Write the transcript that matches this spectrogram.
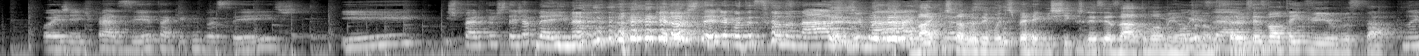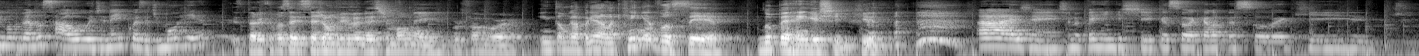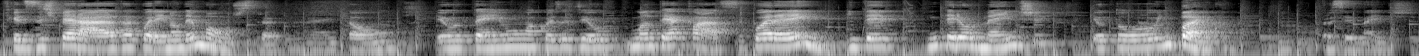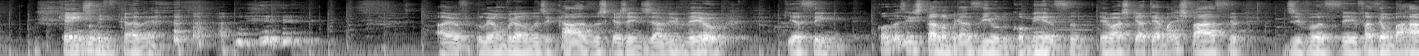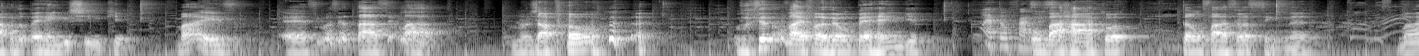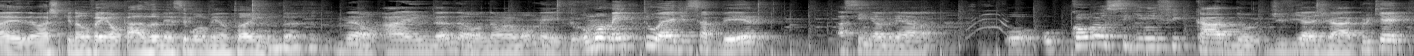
Oi, gente, prazer estar aqui com vocês. E espero que eu esteja bem, né? que não esteja acontecendo nada demais. Vai que né? estamos em muitos perrengues chiques nesse exato momento, Pois não é. Espero que vocês voltem vivos, tá? Não envolvendo saúde, nem coisa de morrer. Espero que vocês estejam vivos neste momento, por favor. Então, Gabriela, quem é você no perrengue chique? Ai, gente, no perrengue chique eu sou aquela pessoa que fica desesperada, porém não demonstra. né? Então eu tenho uma coisa de eu manter a classe. Porém, inte- interiormente, eu tô em pânico. Pra ser mais. Quem nunca, né? Aí eu fico lembrando de casos que a gente já viveu, que assim, quando a gente tá no Brasil no começo, eu acho que é até mais fácil de você fazer um barraco no perrengue chique. Mas, é, se você tá, sei lá, no Japão, você não vai fazer um perrengue Não é tão fácil um assim. barraco tão fácil assim, né? Mas eu acho que não vem ao caso nesse momento ainda. Não, ainda não, não é o momento. O momento é de saber, assim, Gabriela, o, o, qual é o significado de viajar? Porque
